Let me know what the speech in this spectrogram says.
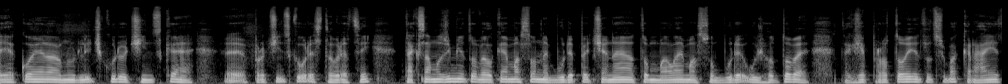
jako je na nudličku do čínské, eh, pro čínskou restauraci, tak samozřejmě to velké maso nebude pečené a to malé maso bude už hotové. Takže proto je to třeba krájet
